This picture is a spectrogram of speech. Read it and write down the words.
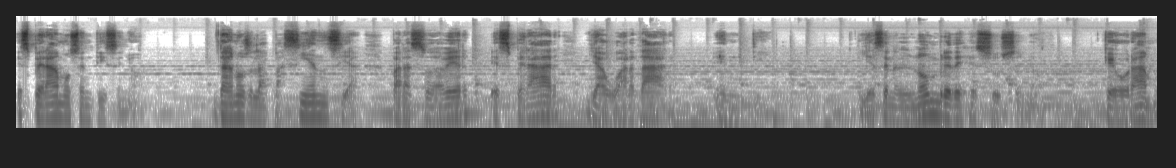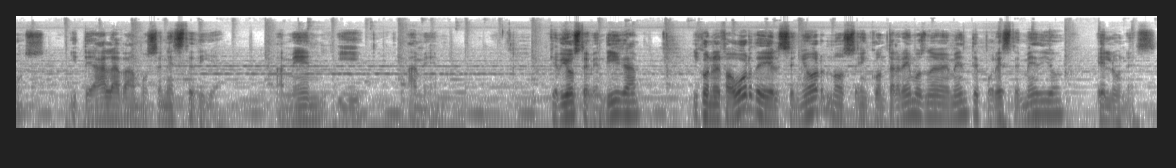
esperamos en ti, Señor. Danos la paciencia para saber esperar y aguardar en ti. Y es en el nombre de Jesús, Señor, que oramos y te alabamos en este día. Amén y amén. Que Dios te bendiga y con el favor del Señor nos encontraremos nuevamente por este medio el lunes.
